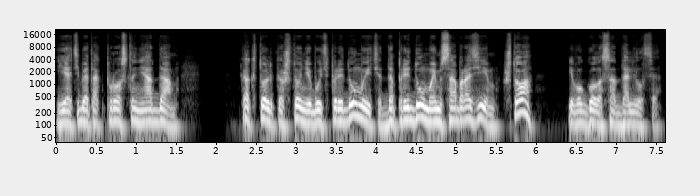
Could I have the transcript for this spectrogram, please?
Я тебя так просто не отдам. Как только что-нибудь придумаете, да придумаем, сообразим. Что? Его голос отдалился.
